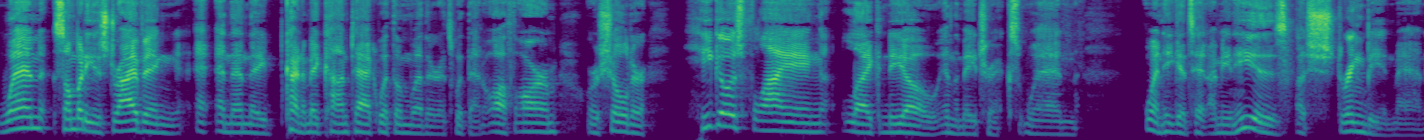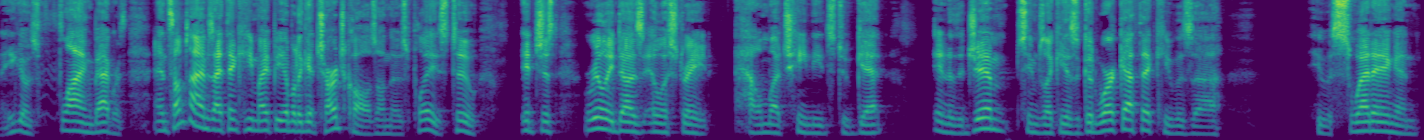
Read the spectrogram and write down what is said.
when somebody is driving and then they kind of make contact with them, whether it's with that off arm or shoulder, he goes flying like Neo in the Matrix when when he gets hit. I mean, he is a string bean, man. He goes flying backwards. And sometimes I think he might be able to get charge calls on those plays too. It just really does illustrate how much he needs to get into the gym. Seems like he has a good work ethic. He was uh he was sweating and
